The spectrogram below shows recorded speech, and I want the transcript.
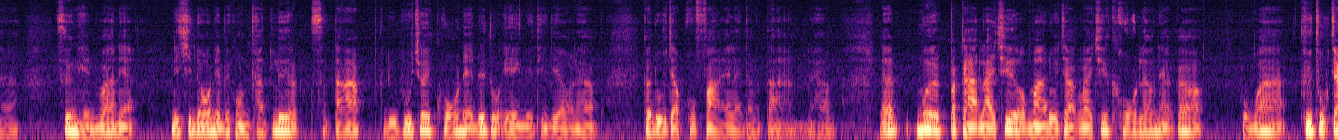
นะซึ่งเห็นว่าเนี่ยนิชิโนะเนี่ยเป็นคนคัดเลือกสตาฟหรือผู้ช่วยโค้ชเนี่ยด้วยตัวเองเลยทีเดียวนะครับ ก็ดูจากโปรไฟล์อะไรต่างๆนะครับ และเมื่อประกาศรายชื่อออกมาดูจากรายชื่อโค้ชแล้วเนี่ยก็ผมว่าคือถูกใจ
